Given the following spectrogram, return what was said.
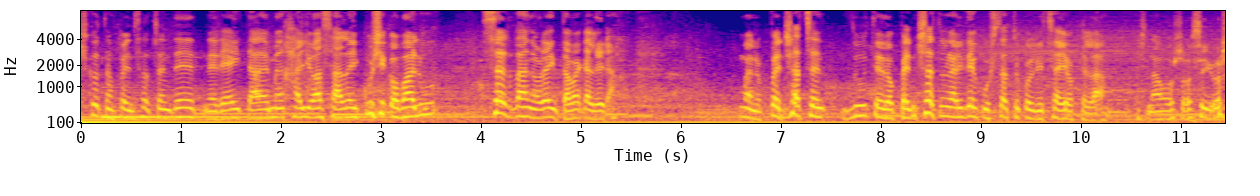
Askotan pentsatzen dut, nire aita hemen jaioa zala ikusiko balu, zer dan orain tabakalera. Bueno, pentsatzen dut edo pentsatu nahi dut gustatuko litzaiokela, ez nago oso zigur.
